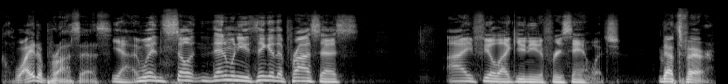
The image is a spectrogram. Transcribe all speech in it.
quite a process. Yeah. When, so then when you think of the process, I feel like you need a free sandwich. That's fair.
